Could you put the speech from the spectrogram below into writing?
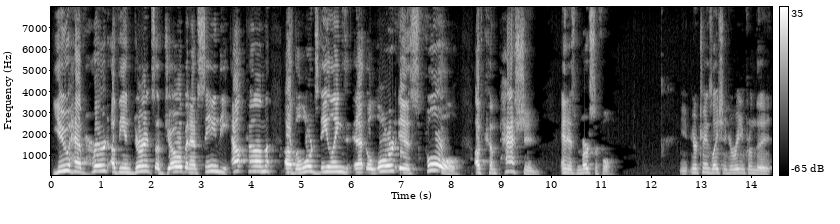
You have heard of the endurance of Job and have seen the outcome of the Lord's dealings, that the Lord is full of compassion and is merciful. Your translation, if you're reading from the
